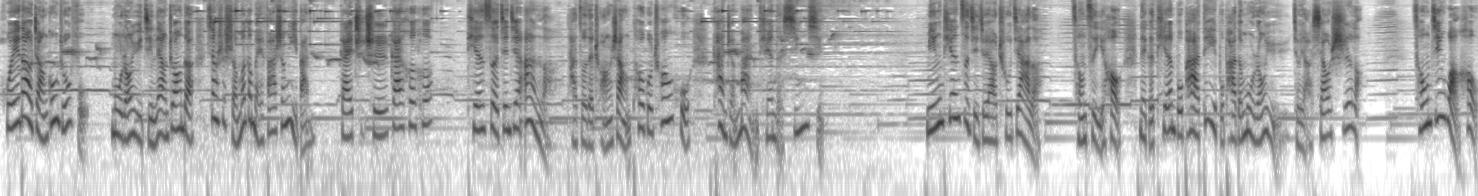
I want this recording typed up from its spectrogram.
回到长公主府，慕容羽尽量装的像是什么都没发生一般，该吃吃，该喝喝。天色渐渐暗了。他坐在床上，透过窗户看着漫天的星星。明天自己就要出嫁了，从此以后，那个天不怕地不怕的慕容羽就要消失了。从今往后，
